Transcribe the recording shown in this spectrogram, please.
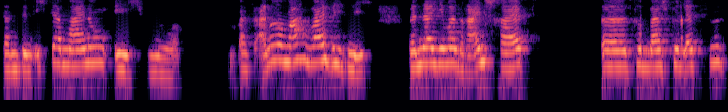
dann bin ich der Meinung, ich nur. Was andere machen, weiß ich nicht. Wenn da jemand reinschreibt, äh, zum Beispiel letztens,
